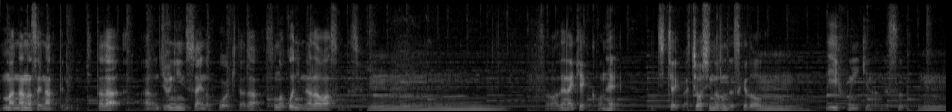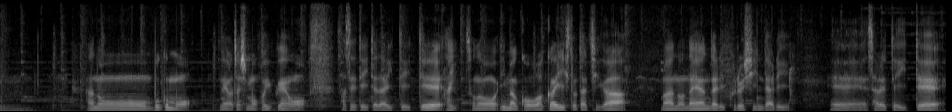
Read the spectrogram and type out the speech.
まあ、7歳になってたらあの12歳の子が来たらその子に習わすんですよ。うそうでね結構ねちっちゃい子が調子に乗るんですけど、うんいい雰囲気なんです。うんあのー僕もね私も保育園をさせていただいていて、はいその今こう若い人たちが、まあ、あの悩んだり苦しんだり、えーされていて、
